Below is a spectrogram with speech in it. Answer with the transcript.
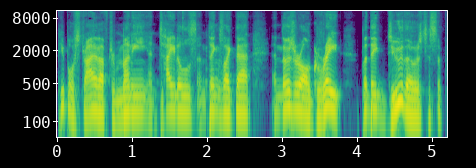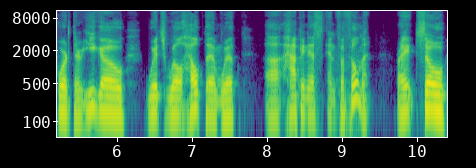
People strive after money and titles and things like that. And those are all great, but they do those to support their ego, which will help them with uh, happiness and fulfillment, right? So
